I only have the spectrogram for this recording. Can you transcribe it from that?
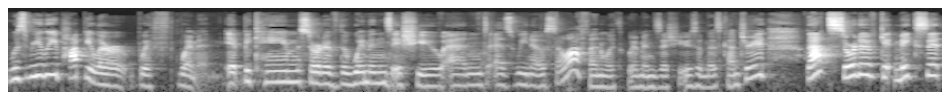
was really popular with women. It became sort of the women's issue, and as we know so often with women's issues in this country, that sort of get, makes it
